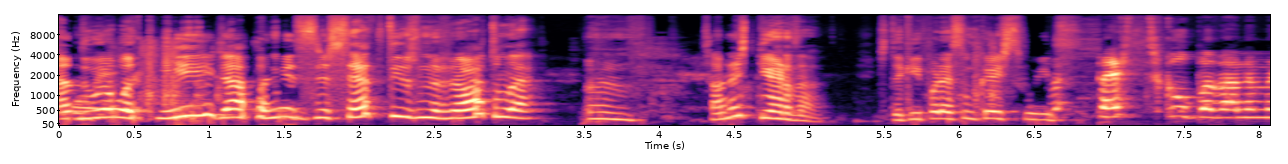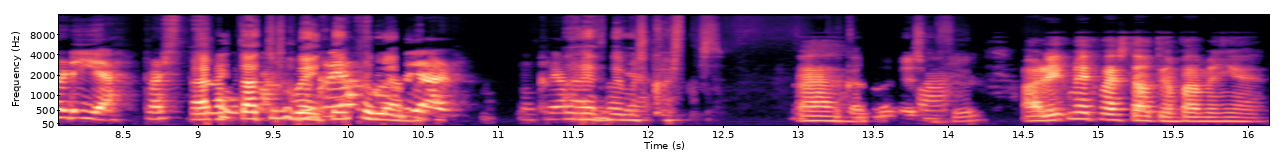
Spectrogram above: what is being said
Ando eu aqui, já apanhei 17 tiros na rótula. Hum, só na esquerda. Isto aqui parece um queijo suíço. Peço desculpa, Dona Maria. Peço Ah, desculpa. tá tudo bem, Não queria tem problema. Não queria Ai, umas costas. Ah, é mesmo, foi? olha, e como é que vai estar o tempo amanhã?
